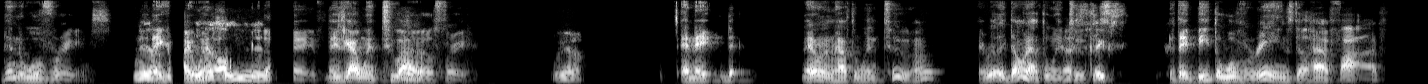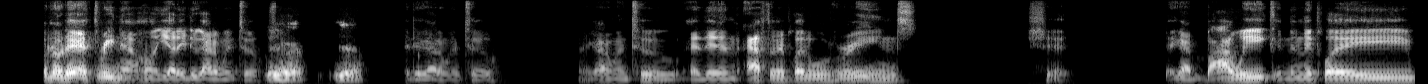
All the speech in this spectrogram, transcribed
then the Wolverines. yeah, They could probably Yeah, win all three of those games. They just got to win two out of those three, yeah, and they they don't even have to win two, huh? They really don't have to win That's two because if they beat the Wolverines, they'll have five. Oh no, they're at three now, huh? Yeah, they do got to win two. Yeah, yeah, They do got to win two. They got to win two, and then after they play the Wolverines, shit, they got bye week, and then they play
